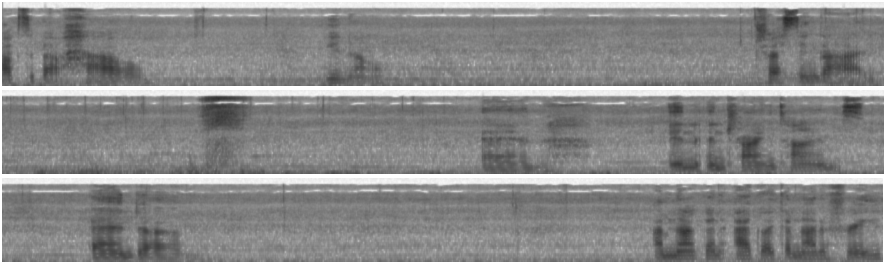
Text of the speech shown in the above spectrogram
talks about how, you know, trusting God and in in trying times. And um, I'm not gonna act like I'm not afraid.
